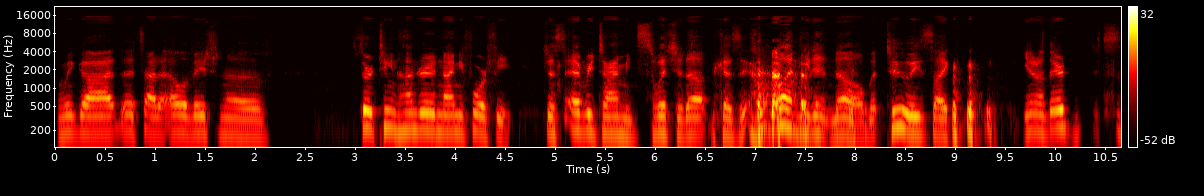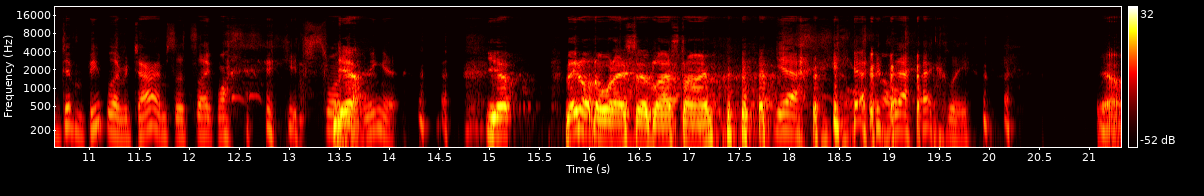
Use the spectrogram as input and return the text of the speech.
and we got it's at an elevation of 1394 feet just every time he'd switch it up because one he didn't know, but two he's like, you know, they're it's different people every time, so it's like why you just want yeah. to ring it. yep, they don't know what I said last time. yeah, yeah, exactly. yeah.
